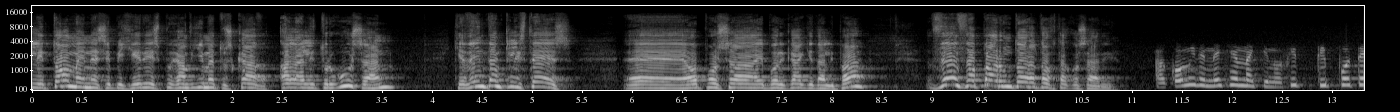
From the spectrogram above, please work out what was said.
πληττόμενες επιχειρήσεις που είχαν βγει με τους ΚΑΔ, αλλά λειτουργούσαν και δεν ήταν κλειστές ε, όπως εμπορικά κτλ., δεν θα πάρουν τώρα το 800. Ακόμη δεν έχει ανακοινωθεί τίποτε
